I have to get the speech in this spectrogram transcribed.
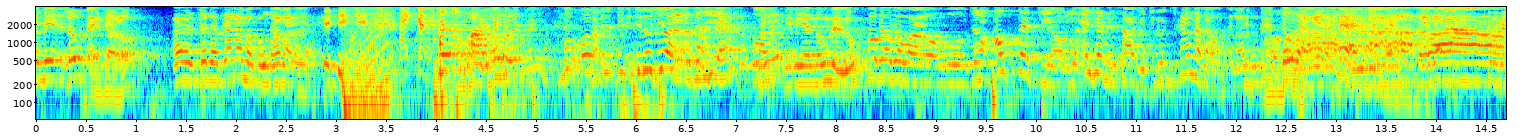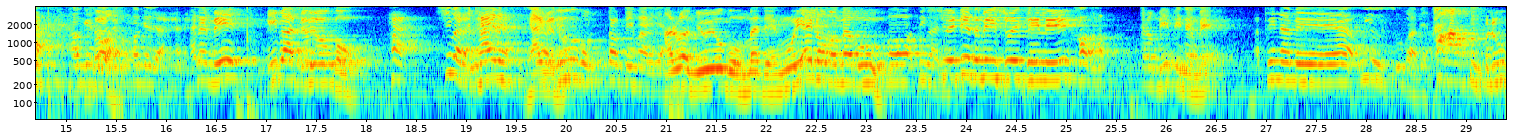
ဒါမင်းအလုပ်တိုင်ကြတော့အဲကျွန်တော်ကန်းထဲမှာကုန်ထားပါတယ်ဗျ အဲ့ဖက်တော့ပါလေဟို ဒီဒီလိုရှိပါတယ်တကြီးဟဲ့ဟိုလေဘီလီယံ30ဆိုဟုတ်ကဲ့ဟုတ်ကဲ့ဟိုဟိုကျွန်တော်အောက်သက်ကြည့်အောင်လို့အဲ့ရနေစပြီဒီလိုချမ်းသာလာအောင်ကျွန်တော်လုပ်လာခဲ့တာဟုတ်ကဲ့ဟုတ်ကဲ့ဗျအဲ့ဒါမင်းမိဘမျိုးရိုးကုန်ဟာရှိပါတယ်အများကြီးပဲအများကြီးပဲနော်ရိုးကုန်တောက်တင်ပါတယ်ဗျအားလုံးကမျိုးရိုးကုန်မှတ်တယ်ငွေအဲ့လိုမမှတ်ဘူးဟောသိပါတယ်ရွှေတင်းသမီးရွှေခင်လေးဟုတ်ဟုတ်အဲ့တော့မင်းပြင်နေမယ်အဖေနာမည်ကဥယုတ်ဆိုးပါဗျဟာဘလူး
